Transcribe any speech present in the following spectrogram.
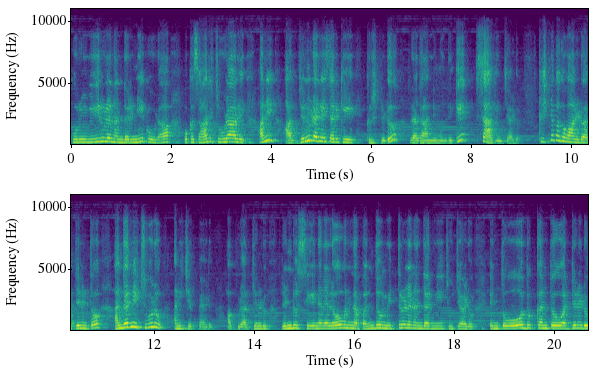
కురువీరులనందరినీ కూడా ఒకసారి చూడాలి అని అర్జునుడు అనేసరికి కృష్ణుడు రథాన్ని ముందుకి సాగించాడు. కృష్ణ భగవానుడు అర్జునుడితో అందరినీ చూడు అని చెప్పాడు. అప్పుడు అర్జునుడు రెండు సేనలలో ఉన్న బంధుమిత్రులనందరినీ చూచాడు. ఎంతో దుఃఖంతో అర్జునుడు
